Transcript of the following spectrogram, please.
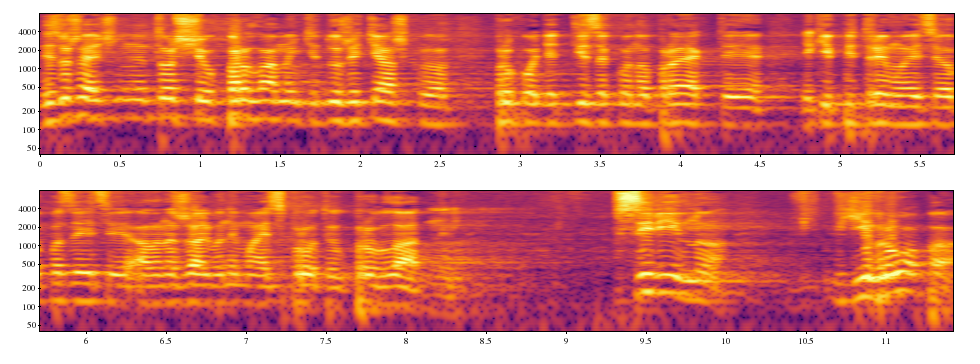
незважаючи ні на те, що в парламенті дуже тяжко проходять ті законопроекти, які підтримуються опозицією, але, на жаль, вони мають спротив провладний. Все рівно Європа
